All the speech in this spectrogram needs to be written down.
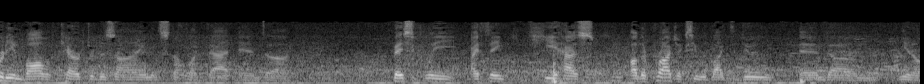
pretty involved with character design and stuff like that. And uh, basically, I think he has other projects he would like to do, and um, you know,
